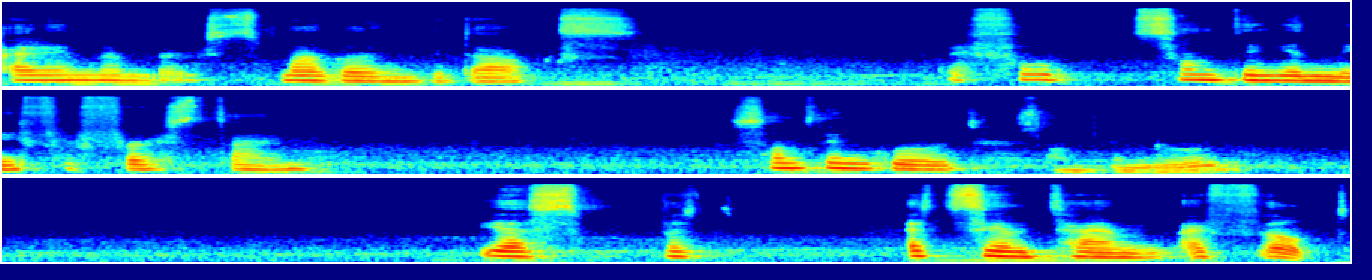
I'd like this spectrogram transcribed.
I remember smuggling the dogs. I felt something in me for first time. Something good. Something good? Yes, but at the same time, I felt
